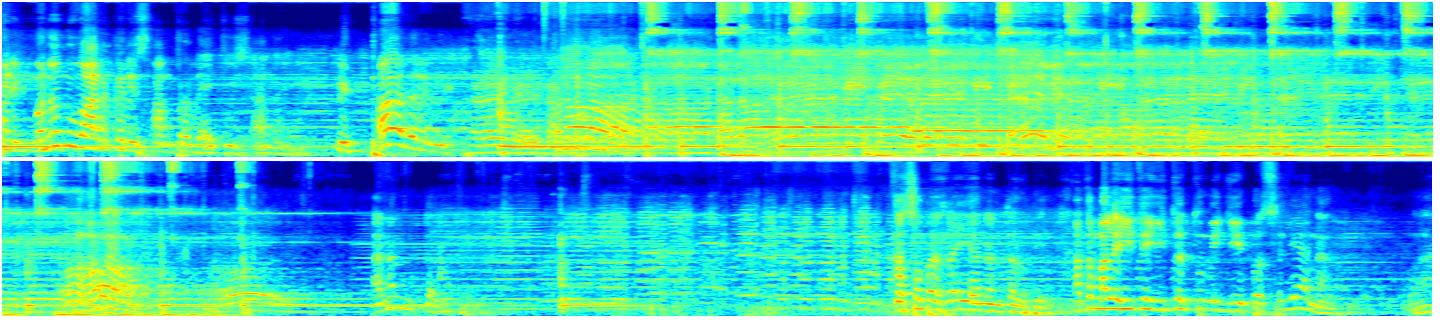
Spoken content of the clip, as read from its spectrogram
आणि म्हणून वारकरी संप्रदायाची शान आहे. विठ्ठल अनंत. कसं बसला या नंतर होते आता मला इथं इथं तुम्ही जी बसल्या ना वा.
